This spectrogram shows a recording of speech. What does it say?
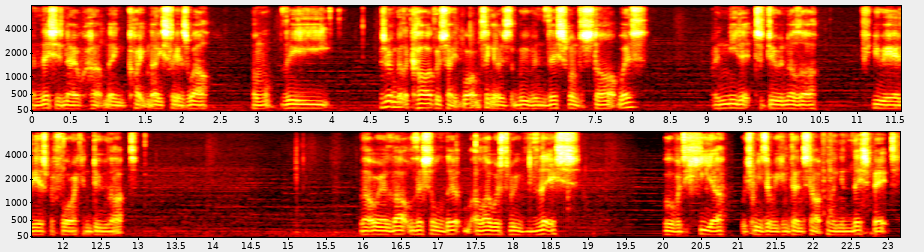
and this is now happening quite nicely as well. And the because we haven't got the cargo side, what I'm thinking is moving this one to start with. I need it to do another few areas before I can do that. That way, that this will allow us to move this over to here, which means that we can then start filling in this bit.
